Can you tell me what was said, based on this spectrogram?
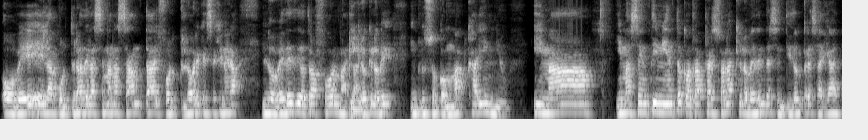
o ve eh, la cultura de la Semana Santa, el folclore que se genera, lo ve desde otra forma Claro. y creo que lo ve incluso con más cariño y más, y más sentimiento que otras personas que lo ven desde el sentido empresarial.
